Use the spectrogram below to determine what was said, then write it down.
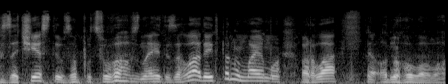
зачистив, запуцував, знаєте, загладив. І тепер ми маємо орла е, одноголового.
